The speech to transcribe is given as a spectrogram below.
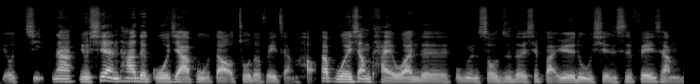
有景，那纽西兰它的国家步道做得非常好，它不会像台湾的我们熟知的一些百越路线是非常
